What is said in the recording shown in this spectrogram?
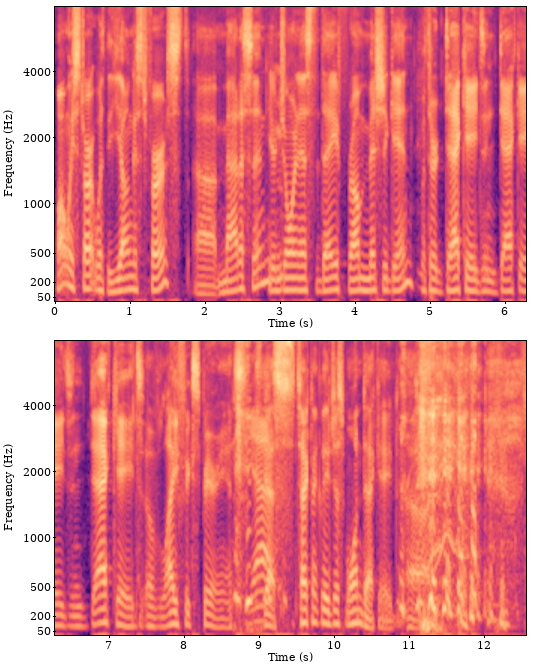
why don't we start with the youngest first? Uh, Madison, you're joining us today from Michigan. With her decades and decades and decades of life experience. Yes. Yes, technically just one decade. Uh,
